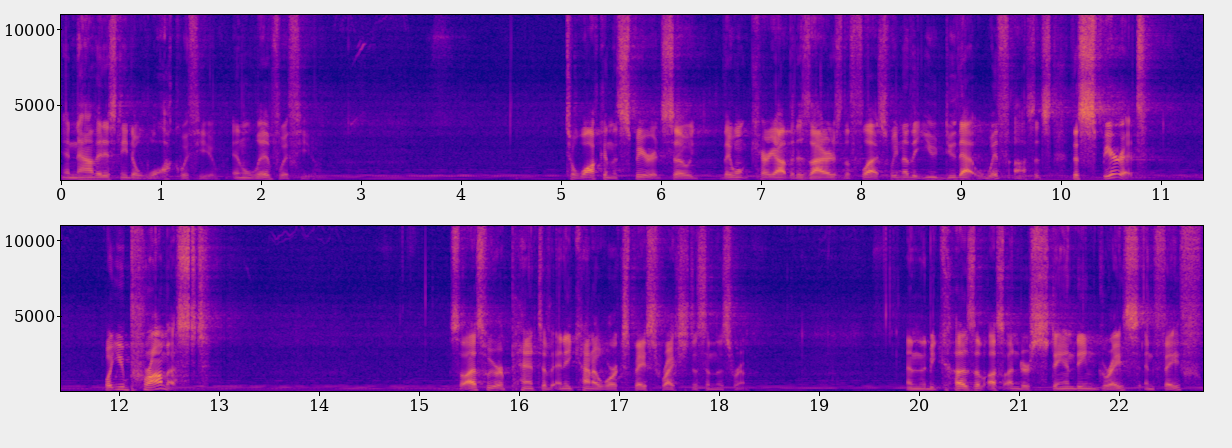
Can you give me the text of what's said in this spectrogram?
And now they just need to walk with you and live with you. To walk in the Spirit so they won't carry out the desires of the flesh. We know that you do that with us. It's the Spirit, what you promised. So, as we repent of any kind of works-based righteousness in this room, and because of us understanding grace and faith,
